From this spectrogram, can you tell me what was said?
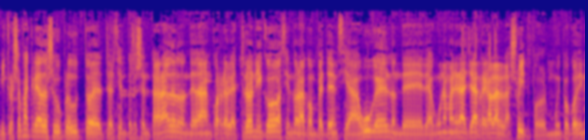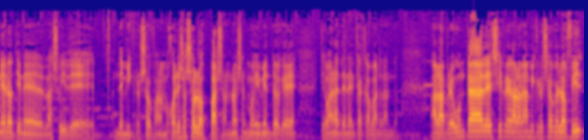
Microsoft ha creado su producto el 360 grados, donde dan correo electrónico, haciendo la competencia a Google, donde de alguna manera ya regalan la suite. Por muy poco dinero tiene la suite de, Microsoft. A lo mejor esos son los pasos, no es el movimiento que, que van a tener que acabar dando. A la pregunta de si regalará Microsoft el Office,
